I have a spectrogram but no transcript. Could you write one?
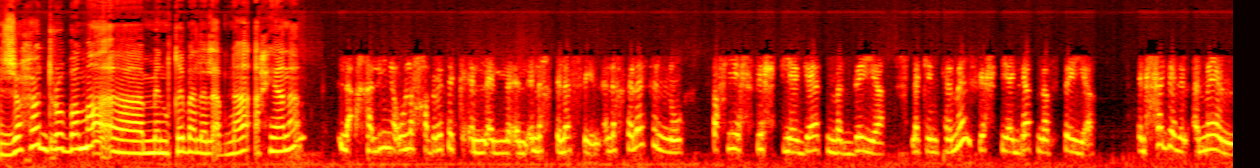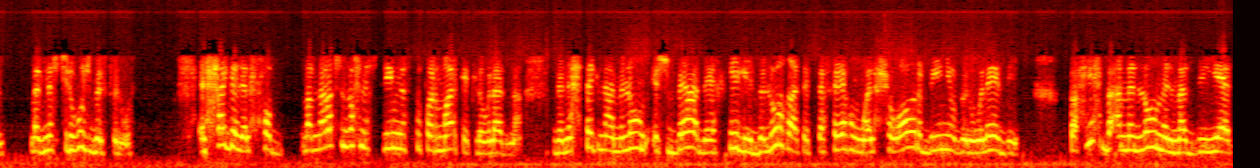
جحد ربما من قبل الأبناء أحيانا؟ لا خليني أقول لحضرتك ال ال ال الاختلاف فين. الاختلاف أنه صحيح في احتياجات مادية لكن كمان في احتياجات نفسية. الحاجة للأمان ما بنشتريهوش بالفلوس. الحاجة للحب. ما بنعرفش نروح نشتري من السوبر ماركت لأولادنا. بنحتاج نعمل لهم إشباع داخلي بلغة التفاهم والحوار بيني وبين ولادي. صحيح بامن لهم الماديات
